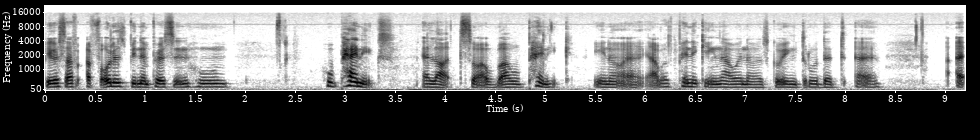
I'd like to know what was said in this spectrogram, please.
Because I've, I've always been a person who, who panics a lot. So I, I will panic. You know, I, I was panicking now when I was going through that. Uh, I,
